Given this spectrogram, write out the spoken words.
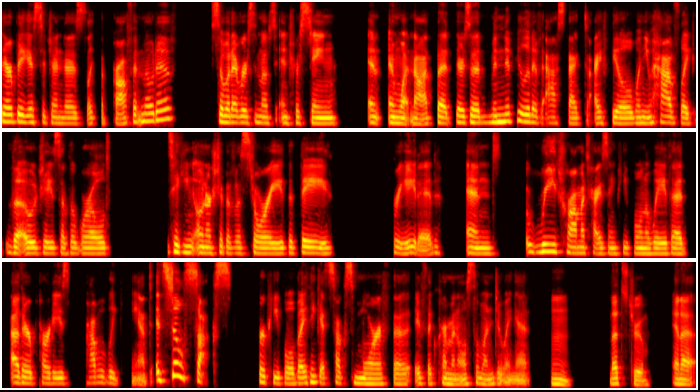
Their biggest agenda is like the profit motive. So, whatever's the most interesting and and whatnot but there's a manipulative aspect i feel when you have like the ojs of the world taking ownership of a story that they created and re-traumatizing people in a way that other parties probably can't. It still sucks for people but i think it sucks more if the if the criminal is the one doing it. Mm, that's true and uh,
